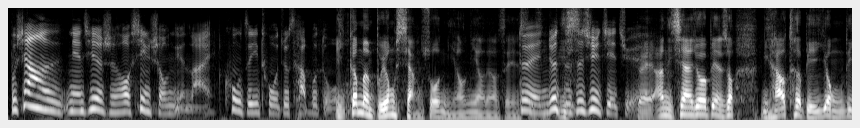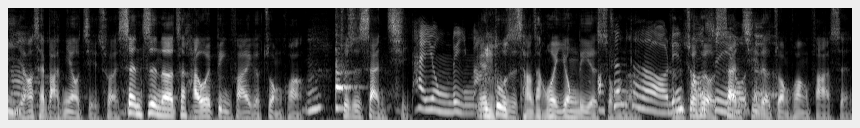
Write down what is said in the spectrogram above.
不像年轻的时候信手拈来，裤子一脱就差不多。你根本不用想说你要尿尿这件事情，对，你就只是去解决。对啊，你现在就会变成说，你还要特别用力，然后才把尿解出来，甚至呢，这还会并发一个状况，就是疝气。太用力嘛？因为肚子常常会用力的时候呢，临就会有疝气的状况发生。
